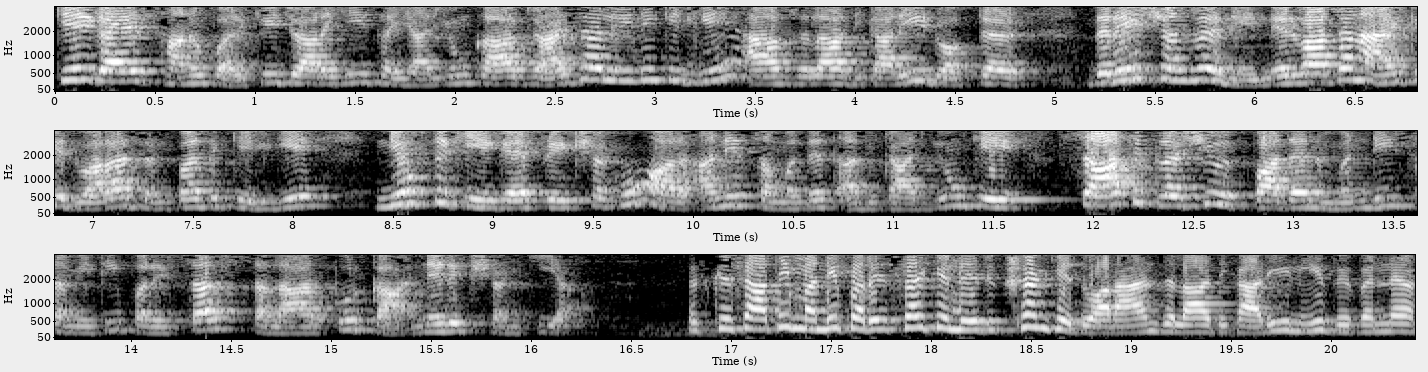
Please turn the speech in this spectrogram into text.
किए गए स्थानों पर की जा रही तैयारियों का जायजा लेने के लिए आज जिलाधिकारी डॉक्टर दिनेश चंद्र ने निर्वाचन आयोग के द्वारा जनपद के लिए नियुक्त किए गए प्रेक्षकों और अन्य संबंधित अधिकारियों के साथ कृषि उत्पादन मंडी समिति परिसर, सलारपुर का निरीक्षण किया। इसके साथ ही मंडी परिसर के निरीक्षण के दौरान जिलाधिकारी ने विभिन्न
